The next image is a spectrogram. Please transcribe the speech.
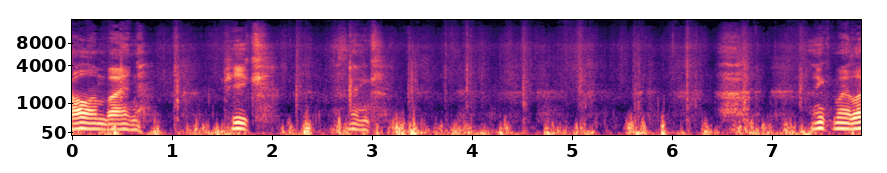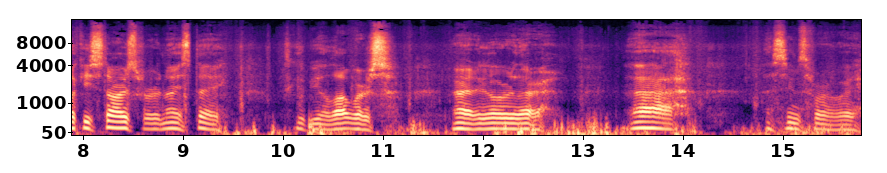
Columbine Peak, I think. I think my lucky stars for a nice day. This could be a lot worse. All right, I go over there. Ah, that seems far away.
